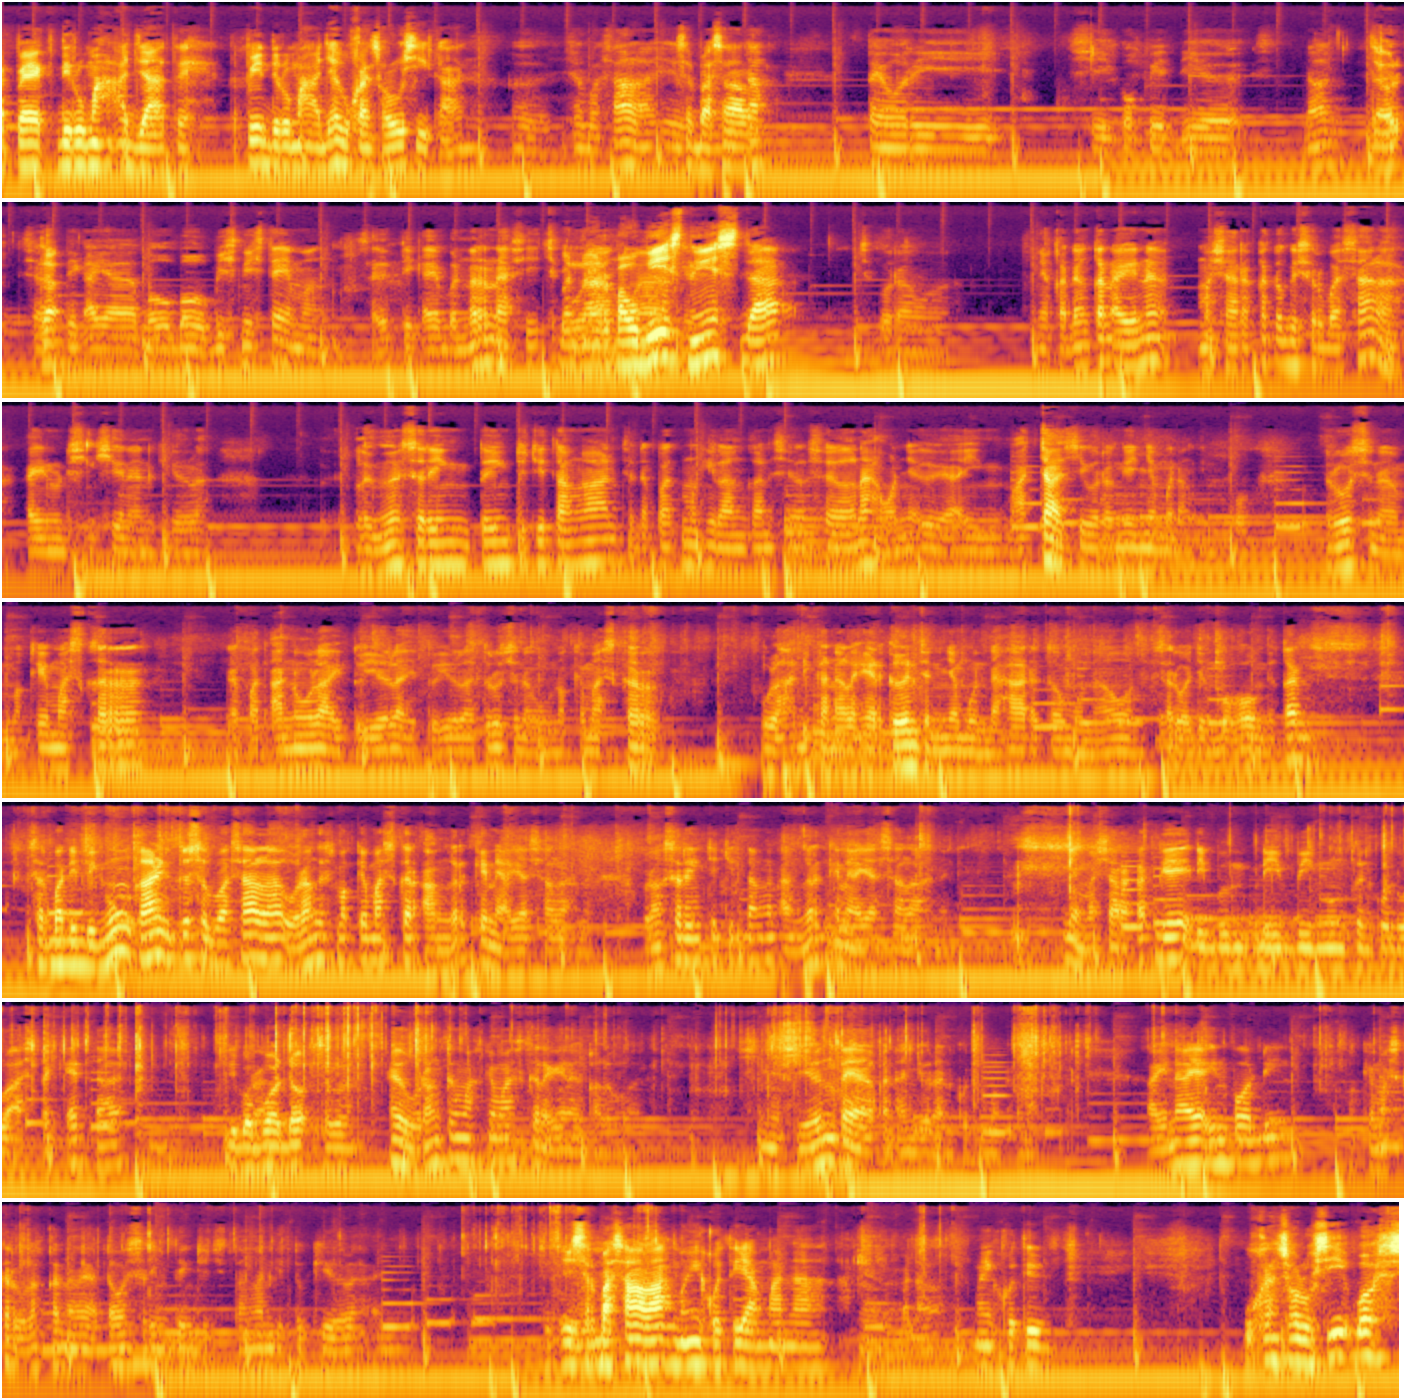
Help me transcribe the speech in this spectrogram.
efek di rumah aja teh. Tapi di rumah aja bukan solusi kan. Eh, serba salah ya Serba salah. Teori si covid dia non Teori- seetik aya bau-bau bisnis teh emang. Seetik aya bener nah sih bener bau bisnis dah. Gitu. Ya kadang kan ayeuna masyarakat oge serba salah. Disingsieunan kieu lah. Leungeun sering teuing cuci tangan dapat menghilangkan sel-sel naonnya euy aing maca sih urang ge nya meunang info. Terus nah make masker dapat anu lah itu ieu lah itu ieu lah. Terus nah make masker ulah dikana leherkeun cenanya mun dahar atau mun naon. Sarua jeung bohong ya kan? Serba dibingungkan itu serba salah. Orang geus make masker anger kene aya salahna orang sering cuci tangan anger kene aya salahna ya masyarakat ge dibingungkeun ku dua aspek eta. Di bobodo eh orang tuh make masker enak keluar nya sieun teh akan anjuran kudu make masker. Ayeuna aya info di pakai masker ulah kan aya tahu sering teuing cuci tangan gitu kieu lah jadi serba salah mengikuti yang mana padahal mengikuti. Bukan solusi bos.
